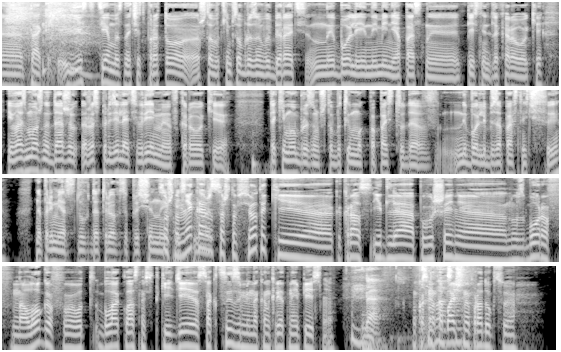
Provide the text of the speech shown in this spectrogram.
Э, Так, есть тема, значит, про то, чтобы каким-то образом выбирать наиболее и наименее опасные песни для караоке. И, возможно, даже распределять время в караоке таким образом, чтобы ты мог попасть туда в наиболее безопасные часы. Например, с двух до трех запрещены Слушай, ну мне кажется, что все-таки как раз и для повышения ну, сборов налогов вот была классная все-таки идея с акцизами на конкретные песни. Да. Ну, как Согласна. на табачную продукцию.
